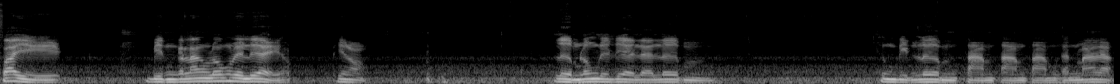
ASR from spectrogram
ไฟบินกำลังลงเรื่อยๆครับ พี่น้อง เริ่มลงเรื่อยๆ แล้วเริ่มเครื่องบินเริ่มตามตามตามกันมาแล้ว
